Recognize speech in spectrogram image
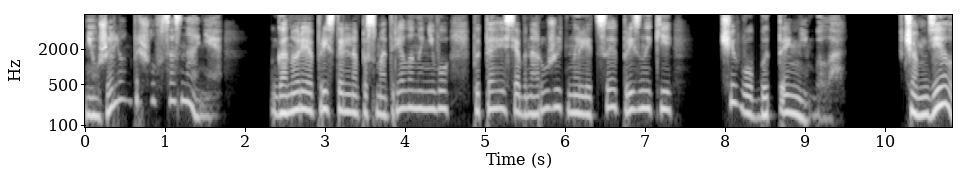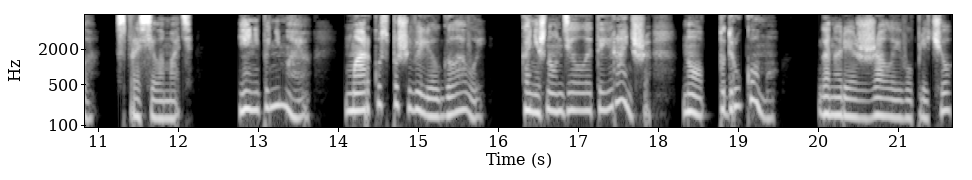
Неужели он пришел в сознание? Ганория пристально посмотрела на него, пытаясь обнаружить на лице признаки чего бы то ни было. «В чем дело?» — спросила мать. «Я не понимаю». Маркус пошевелил головой. Конечно, он делал это и раньше, но по-другому. Ганория сжала его плечо,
